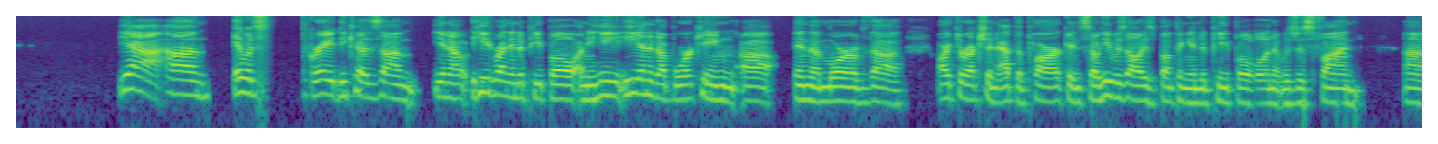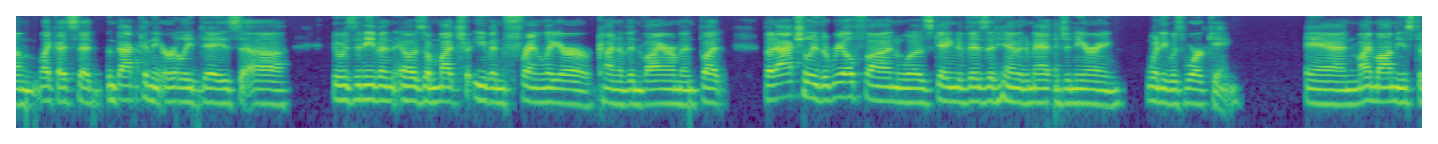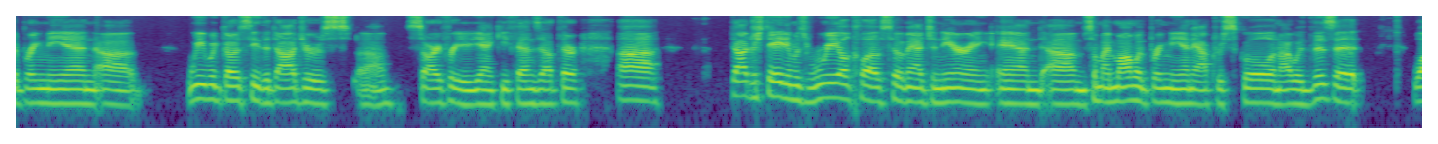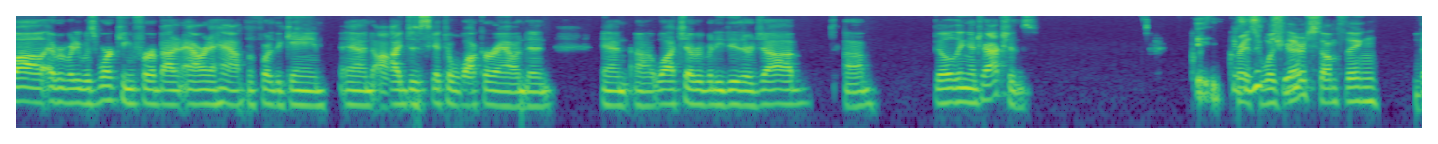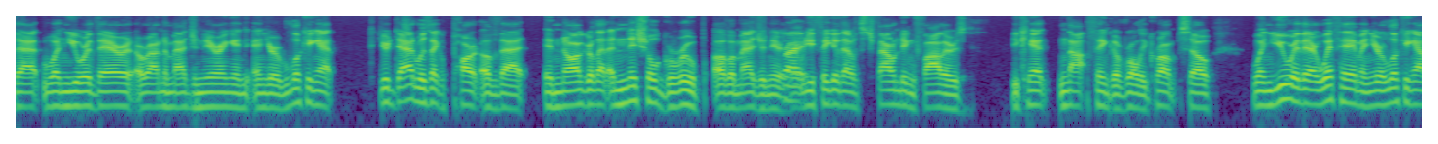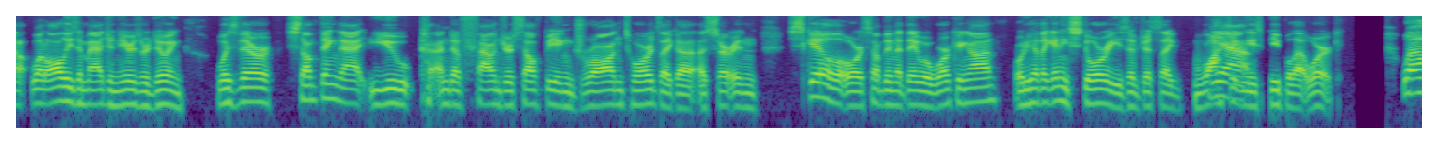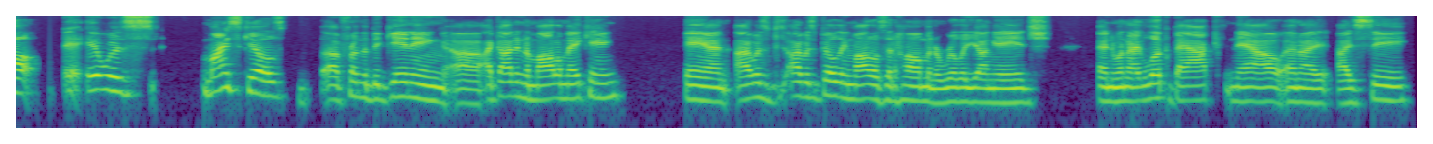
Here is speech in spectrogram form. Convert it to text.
Yeah um it was great because um you know he'd run into people. I mean he he ended up working uh in the more of the art direction at the park. And so he was always bumping into people and it was just fun. Um like i said back in the early days uh it was an even it was a much even friendlier kind of environment. But but actually the real fun was getting to visit him at imagineering when he was working. And my mom used to bring me in uh we would go see the Dodgers. Uh, sorry for you Yankee fans out there. Uh, Dodger Stadium was real close to Imagineering, and um, so my mom would bring me in after school, and I would visit while everybody was working for about an hour and a half before the game, and I just get to walk around and and uh, watch everybody do their job, um, building attractions. Chris, was true? there something that when you were there around Imagineering and, and you're looking at your dad was like a part of that inaugural, that initial group of Imagineers. Right. When you think of those founding fathers, you can't not think of Rolly Crump. So when you were there with him and you're looking at what all these Imagineers are doing, was there something that you kind of found yourself being drawn towards, like a, a certain skill or something that they were working on? Or do you have like any stories of just like watching Yeah. these people at work? Well, it, it was my skills uh, from the beginning. Uh, I got into model making, and I was I was building models at home at a really young age. And when I look back now, and I I see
